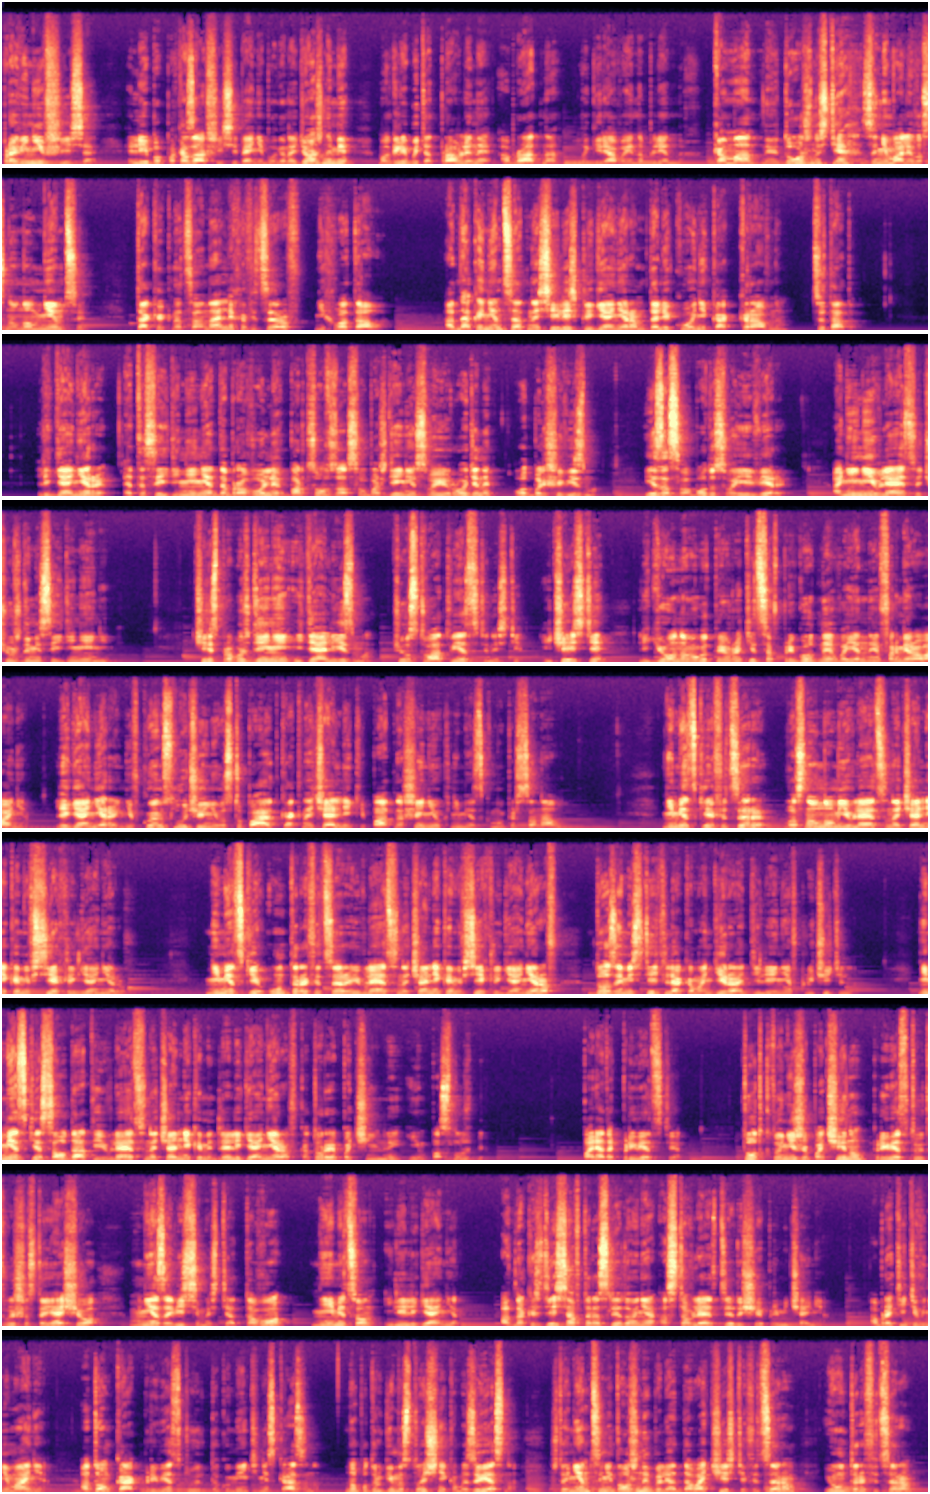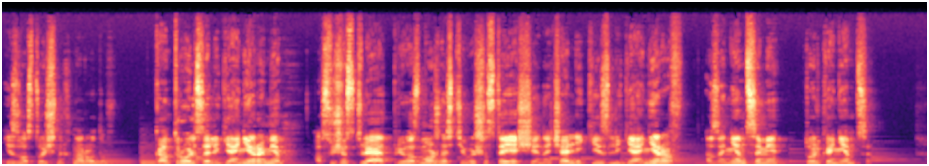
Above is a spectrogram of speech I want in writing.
Провинившиеся, либо показавшие себя неблагонадежными, могли быть отправлены обратно в лагеря военнопленных. Командные должности занимали в основном немцы, так как национальных офицеров не хватало. Однако немцы относились к легионерам далеко не как к равным. Цитата. Легионеры – это соединение добровольных борцов за освобождение своей родины от большевизма и за свободу своей веры. Они не являются чуждыми соединениями. Через пробуждение идеализма, чувства ответственности и чести легионы могут превратиться в пригодные военные формирования. Легионеры ни в коем случае не выступают как начальники по отношению к немецкому персоналу. Немецкие офицеры в основном являются начальниками всех легионеров – Немецкие унтер-офицеры являются начальниками всех легионеров до заместителя командира отделения включительно. Немецкие солдаты являются начальниками для легионеров, которые подчинены им по службе. Порядок приветствия. Тот, кто ниже по чину, приветствует вышестоящего вне зависимости от того, немец он или легионер. Однако здесь автор исследования оставляет следующее примечание. Обратите внимание, о том, как приветствуют в документе не сказано – но по другим источникам известно, что немцы не должны были отдавать честь офицерам и унтер-офицерам из восточных народов. Контроль за легионерами осуществляют при возможности вышестоящие начальники из легионеров, а за немцами только немцы.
